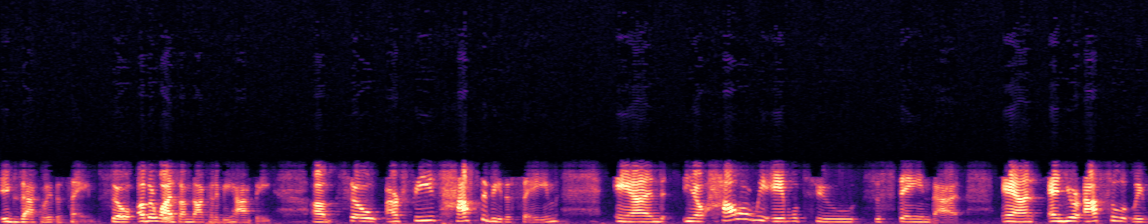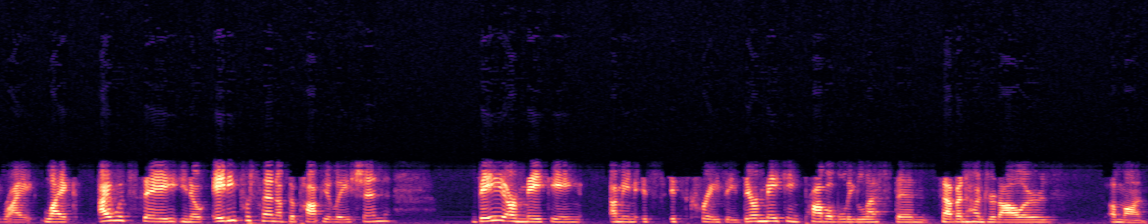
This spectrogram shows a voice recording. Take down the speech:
exactly the same. So otherwise, I'm not going to be happy. Um, so our fees have to be the same. And you know how are we able to sustain that? And and you're absolutely right. Like i would say you know 80% of the population they are making i mean it's it's crazy. They're making probably less than $700 a month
